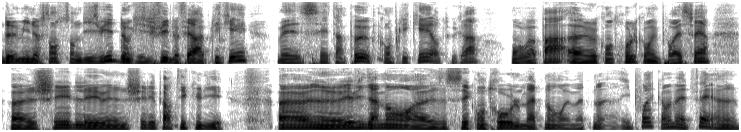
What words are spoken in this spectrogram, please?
de 1978, donc il suffit de le faire appliquer, mais c'est un peu compliqué, en tout cas on voit pas le contrôle il pourrait se faire chez, les, chez les particuliers. évidemment, ces contrôles maintenant, maintenant, ils pourraient quand même être faits. Hein.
